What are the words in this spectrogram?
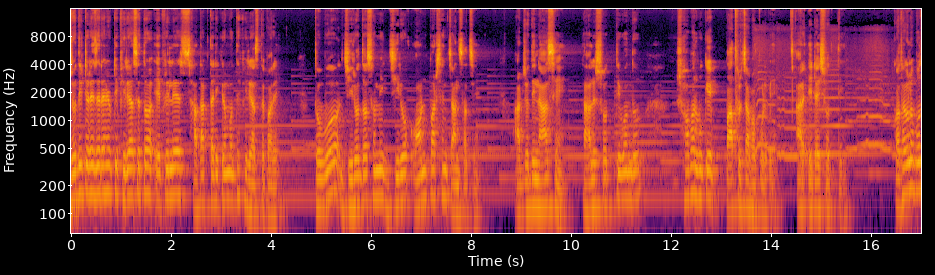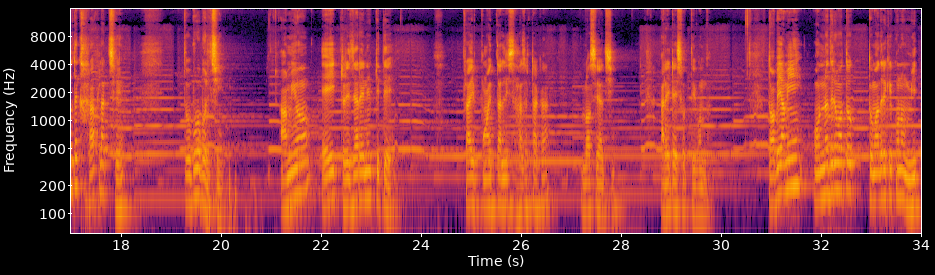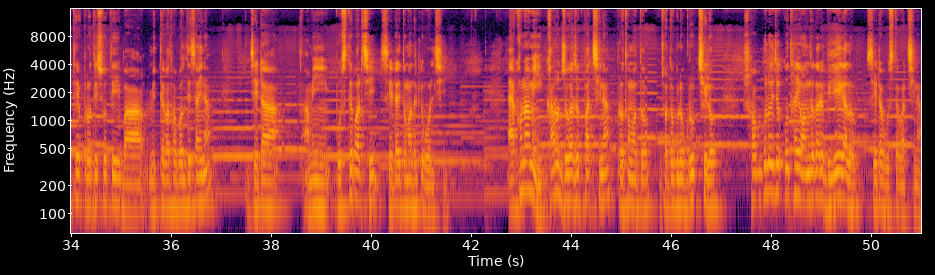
যদি treasure NFT ফিরে আসে তো এপ্রিলের সাত আট তারিখের মধ্যে ফিরে আসতে পারে। তবুও জিরো দশমিক জিরো ওয়ান পার্সেন্ট চান্স আছে। আর যদি না আসে, তাহলে সত্যি বন্ধু, সবার বুকে পাথর চাপা পড়বে। আর এটাই সত্যি। কথাগুলো বলতে খারাপ লাগছে, তবুও বলছি, আমিও এই ট্রেজার এনএফটিতে প্রায় পঁয়তাল্লিশ হাজার টাকা লসে আছি। আর এটাই সত্যি বন্ধু। তবে আমি অন্যদের মতো তোমাদেরকে কোনো মিথ্যে প্রতিশ্রুতি বা মিথ্যে কথা বলতে চাই না। যেটা আমি বুঝতে পারছি, সেটাই তোমাদেরকে বলছি। এখন আমি কারোর যোগাযোগ পাচ্ছি না। প্রথমত যতগুলো গ্রুপ ছিল, সবগুলোই যে কোথায় অন্ধকারে বিলিয়ে গেল, সেটা বুঝতে পারছি না।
